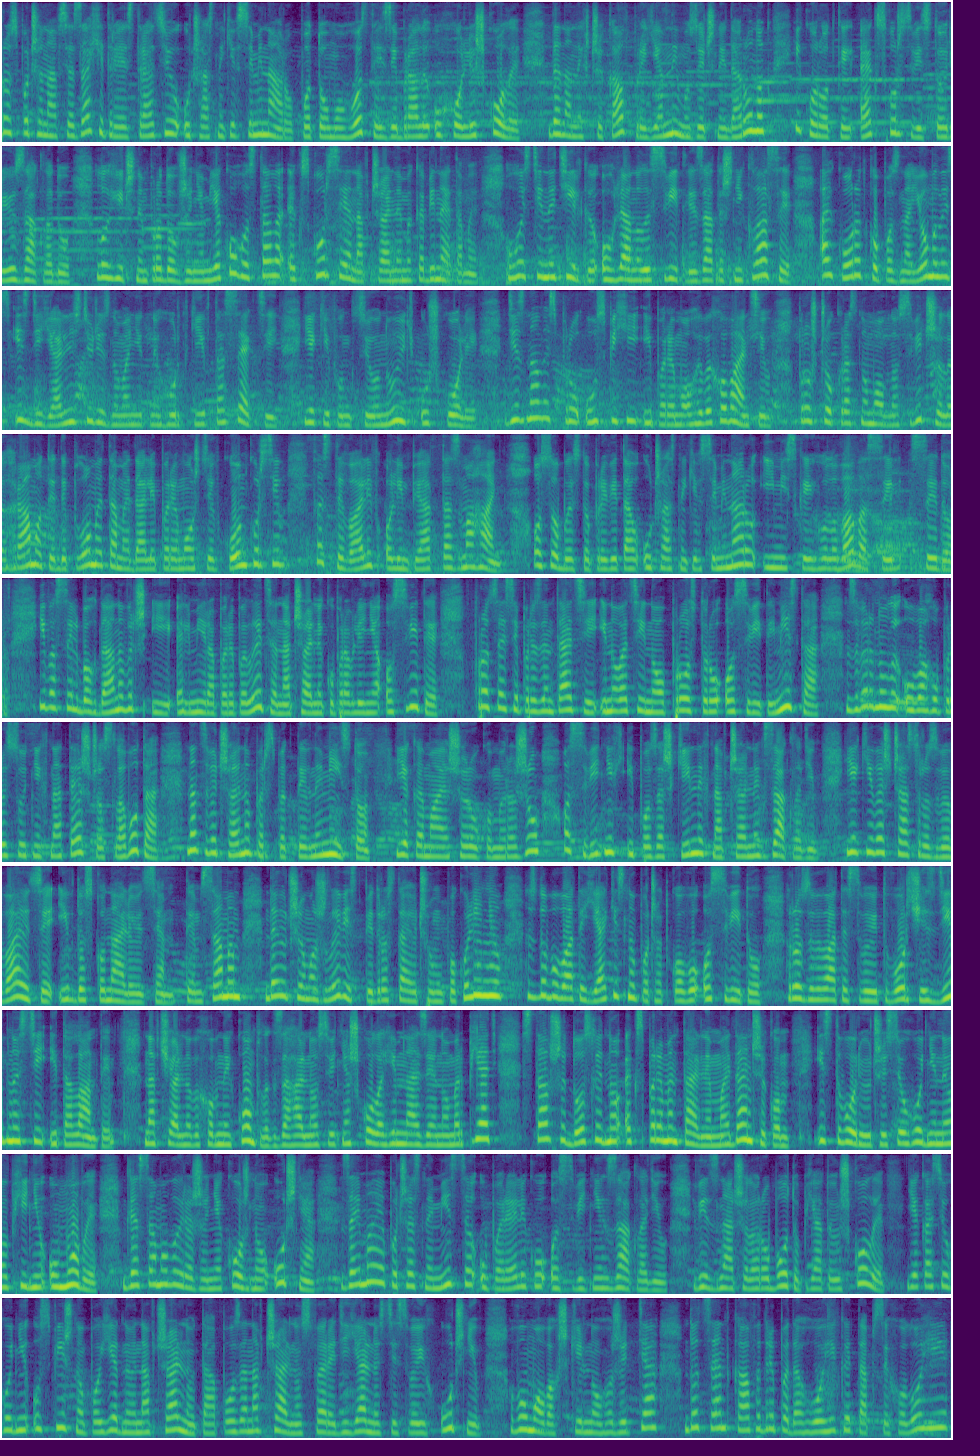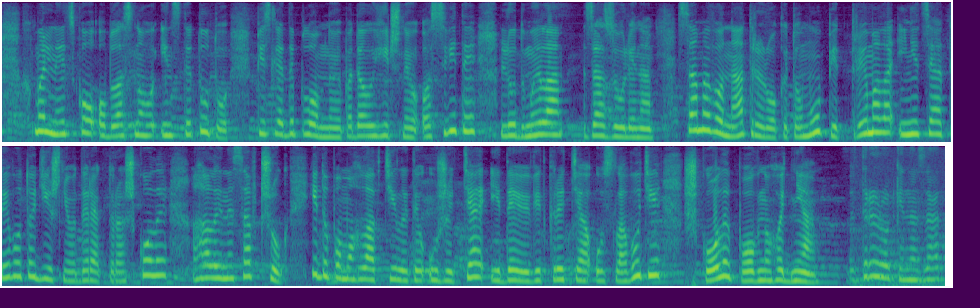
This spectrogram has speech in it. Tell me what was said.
Розпочинався захід реєстрацію учасників семінару. Потому гостей зібрали у холлі школи, де на них чекав приємний музичний дарунок і короткий екскурс в історію закладу, логічним продовженням якого стала екскурсія навчальними кабінетами. Гості не тільки оглянули світлі затишні класи, а й коротко познайомились із діяльністю різноманітних гуртків та секцій, які функціонують у школі. Дізнались про успіхи і перемоги вихованців, про що красномовно свідчили грамоти, дипломи та медалі переможців конкурсів, фестивалів, олімпіад та змагань. Особисто привітав учасників семінару і міський голова Василь Сидор. І Василь Богданович, і Ельміра Перепелиця, начальник управління освіти, в процесі презентації інноваційного простору освіти міста звернули увагу присутніх на те, що Славута надзвичайно перспективне місто, яке має широку мережу освітніх і позашкільних навчальних закладів, які весь час розвиваються і вдосконалюються, тим самим даючи можливість підростаючому поколінню здобувати якісну початкову освіту, розвивати свої творчі здібності і таланти. Навчально-виховний комплекс загальноосвітня школа гімназія номер 5 ставши дослідно експериментальним майданчиком і створюючи сьогодні необхідні умови для самовираження кожного учня, займає почесне місце у переліку освітніх закладів. Відзначила роботу п'ятої школи, яка сьогодні успішно поєднує навчальну та позанавчальну сфери діяльності своїх учнів в умовах шкільного життя, доцент кафедри педагогіки та психології Хмельницького обласного інституту після дипломної педагогічної освіти Людмила Зазуліна. Саме вона три роки тому підтримала ініціативу тодішнього директора школи Галини Савчук і допомогла втілити у життя ідею відкриття у Славуті школи повного дня. Три роки назад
